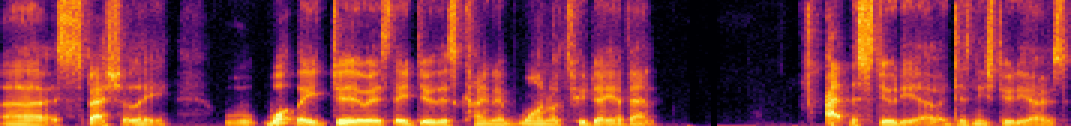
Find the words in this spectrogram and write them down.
uh especially what they do is they do this kind of one or two day event at the studio at disney studios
